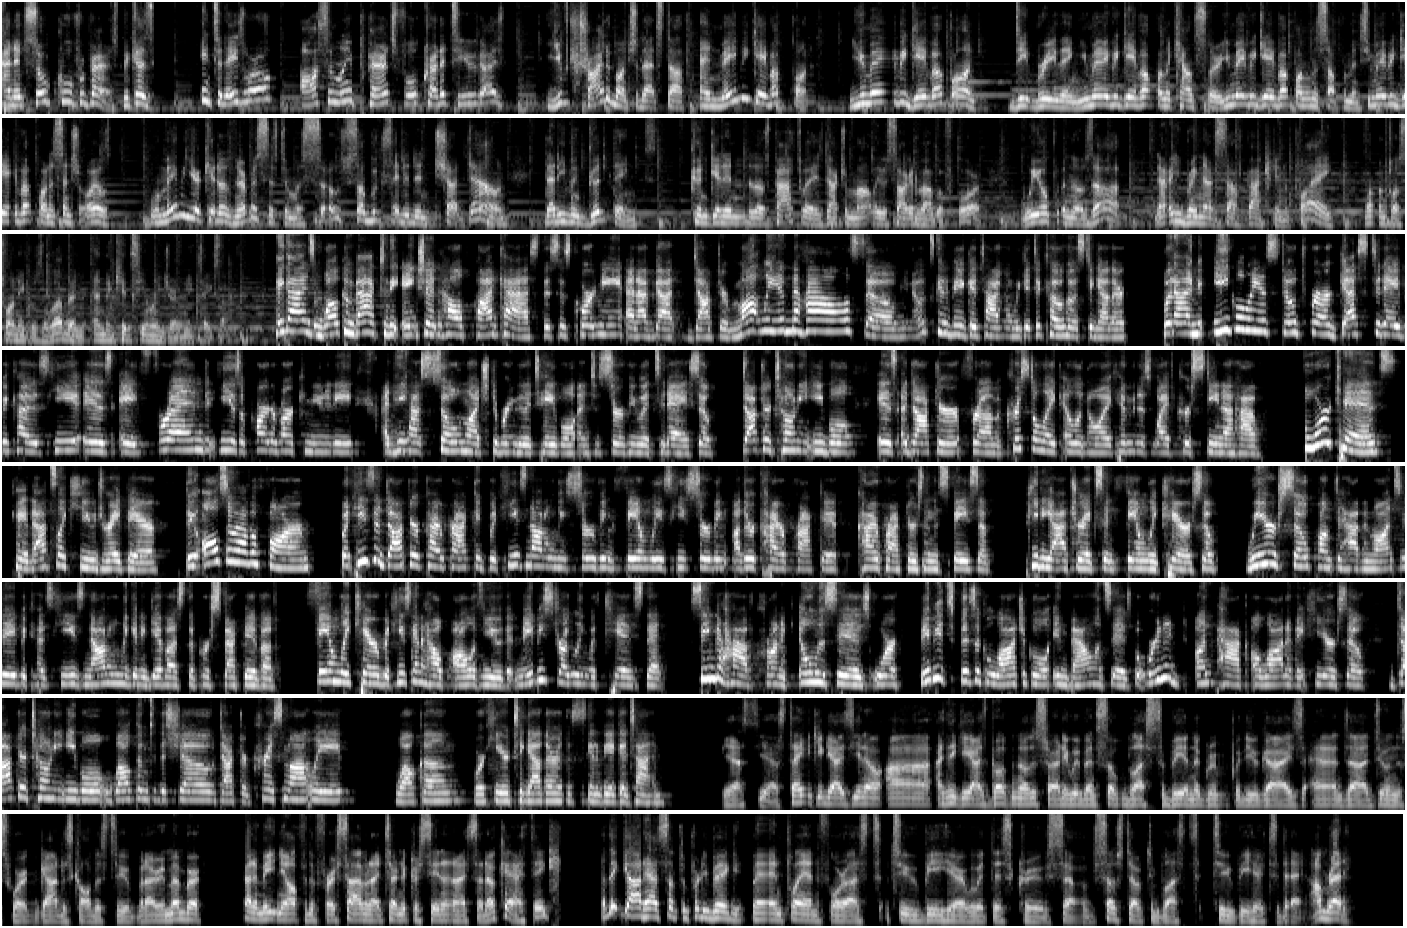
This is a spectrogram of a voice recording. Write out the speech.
And it's so cool for parents because in today's world, awesomely, parents, full credit to you guys. You've tried a bunch of that stuff and maybe gave up on it. You maybe gave up on deep breathing. You maybe gave up on the counselor. You maybe gave up on the supplements. You maybe gave up on essential oils. Well, maybe your kiddo's nervous system was so subluxated and shut down that even good things couldn't get into those pathways Dr. Motley was talking about before. We open those up. Now you bring that stuff back into play. One plus one equals 11, and the kid's healing journey takes off. Hey guys, welcome back to the Ancient Health Podcast. This is Courtney, and I've got Dr. Motley in the house. So, you know, it's going to be a good time when we get to co host together. But I'm equally as stoked for our guest today because he is a friend. He is a part of our community and he has so much to bring to the table and to serve you with today. So Dr. Tony Ebel is a doctor from Crystal Lake, Illinois. Him and his wife, Christina, have four kids. Okay. That's like huge right there. They also have a farm, but he's a doctor of chiropractic, but he's not only serving families, he's serving other chiropractic chiropractors in the space of pediatrics and family care. So we are so pumped to have him on today because he's not only going to give us the perspective of family care, but he's going to help all of you that may be struggling with kids that seem to have chronic illnesses or maybe it's physiological imbalances, but we're going to unpack a lot of it here. So Dr. Tony Ebel, welcome to the show. Dr. Chris Motley, welcome. We're here together. This is going to be a good time. Yes, yes. Thank you guys. You know, uh, I think you guys both know this already. We've been so blessed to be in the group with you guys and uh, doing this work God has called us to. But I remember kind of meeting y'all for the first time and I turned to Christina and I said, okay, I think I think God has something pretty big and planned for us to be here with this crew. So I'm so stoked and blessed to be here today. I'm ready.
